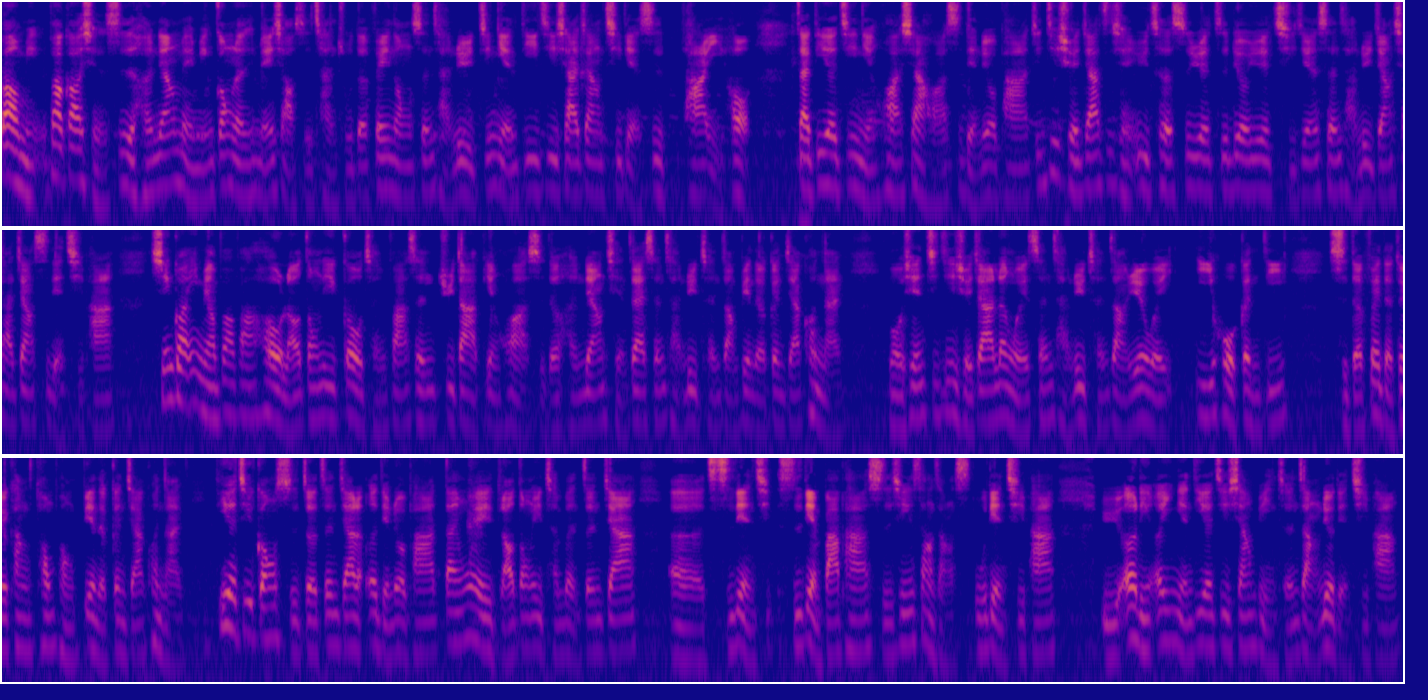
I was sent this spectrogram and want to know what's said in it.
报名报告显示，衡量每名工人每小时产出的非农生产率，今年第一季下降七点四趴以后，在第二季年化下滑四点六趴。经济学家之前预测四月至六月期间生产率将下降四点七趴。新冠疫苗爆发后，劳动力构成发生巨大变化，使得衡量潜在生产率成长变得更加困难。某些经济学家认为，生产率成长约为一或更低。使得费的对抗通膨变得更加困难。第二季工时则增加了二点六趴，单位劳动力成本增加呃十点七十点八趴，时薪上涨五点七趴，与二零二一年第二季相比，成长六点七趴。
